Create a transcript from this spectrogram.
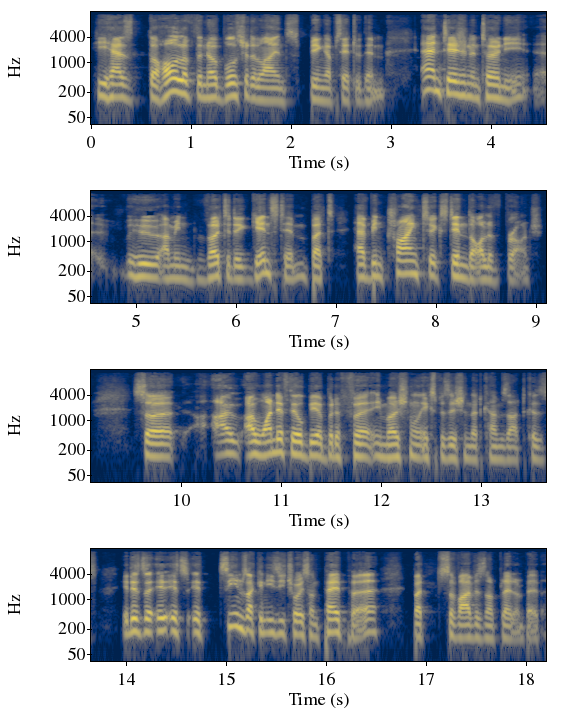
he has the whole of the No Bullshit Alliance being upset with him, and Tejan and Tony, uh, who I mean voted against him, but have been trying to extend the olive branch. So I, I wonder if there'll be a bit of uh, emotional exposition that comes out because it is a, it, it's it seems like an easy choice on paper, but Survivor's not played on paper.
